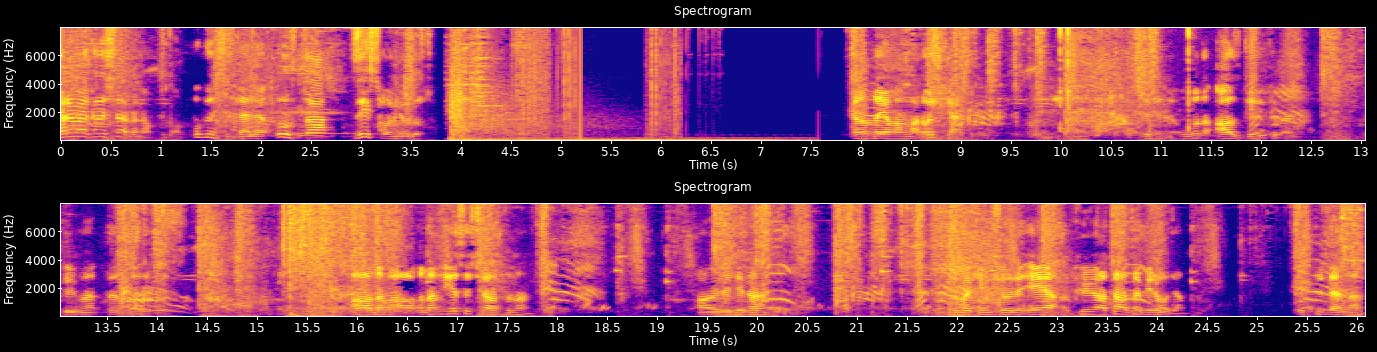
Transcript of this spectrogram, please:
Merhaba arkadaşlar ben Abdullah. Bugün sizlerle Urf'ta Zix oynuyoruz. Yanımda Yaman var. Hoş geldin. Sesin o kadar az geliyor ki ben duymakta zorlanıyorum. Aa adam, adam niye sıçrattı lan? Aa ölecek ha. Dur bakayım şöyle E Q'yu ata ata bir olacağım. Çok güzel lan.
